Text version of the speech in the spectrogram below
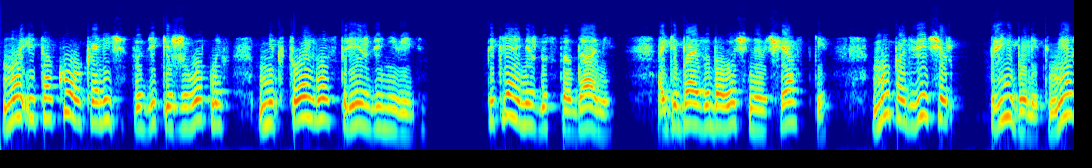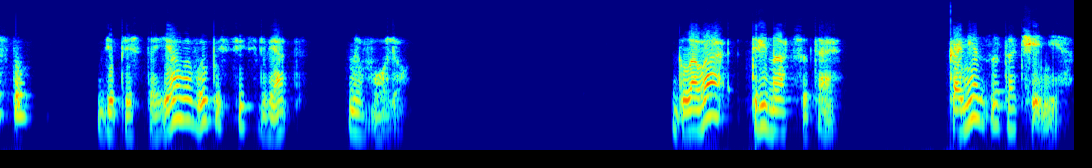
Но и такого количества диких животных никто из нас прежде не видел. Петляя между стадами, огибая заболоченные участки, мы под вечер прибыли к месту, где предстояло выпустить львят на волю. Глава 13. Конец заточения.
